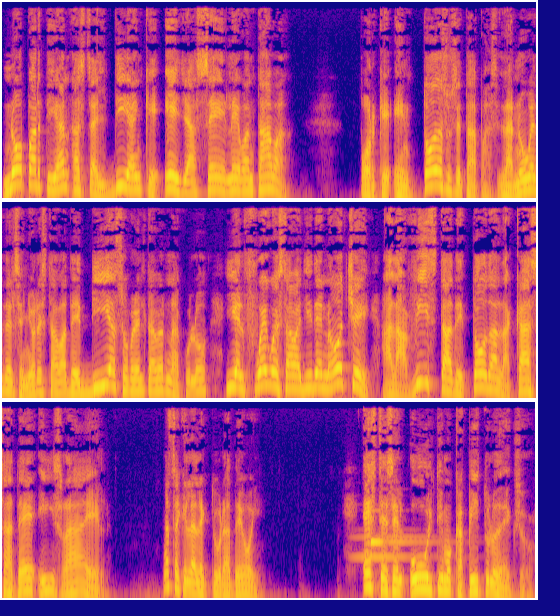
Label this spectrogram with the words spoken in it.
no partían hasta el día en que ella se levantaba porque en todas sus etapas la nube del Señor estaba de día sobre el tabernáculo y el fuego estaba allí de noche, a la vista de toda la casa de Israel. Hasta aquí la lectura de hoy. Este es el último capítulo de Éxodo.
